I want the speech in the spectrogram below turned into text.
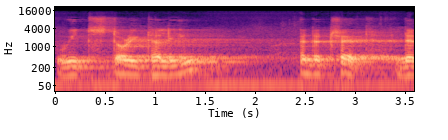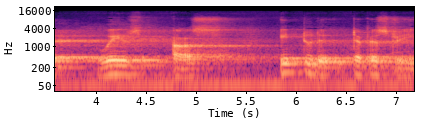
with storytelling and the thread that weaves us into the tapestry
